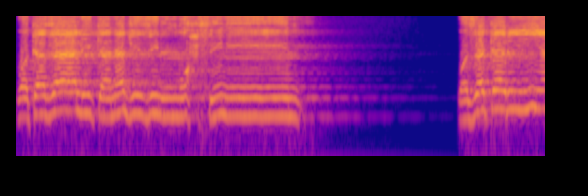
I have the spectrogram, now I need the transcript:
وكذلك نجزي المحسنين. وزكريا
